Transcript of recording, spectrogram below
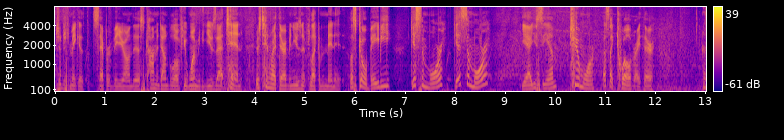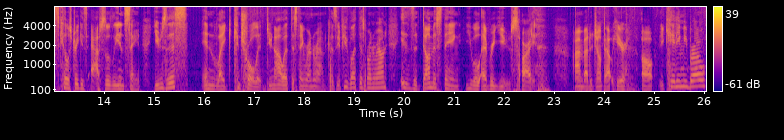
I should just make a separate video on this. Comment down below if you want me to use that. 10. There's 10 right there. I've been using it for like a minute. Let's go, baby. Get some more. Get some more. Yeah, you see him. Two more. That's like 12 right there. This kill streak is absolutely insane. Use this and like control it. Do not let this thing run around because if you let this run around, it is the dumbest thing you will ever use. All right, I'm about to jump out here. Oh, you kidding me, bro?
